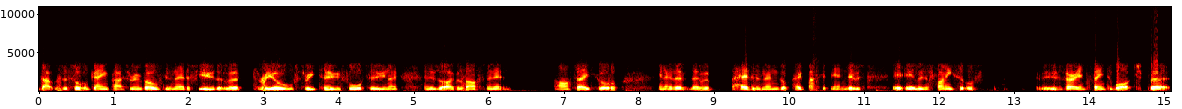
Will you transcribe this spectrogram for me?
that was the sort of game Palace were involved in. They had a few that were three all, three two, four two. You know, and it was either last minute heartache or you know they they were ahead and then got pegged back at the end. It was it, it was a funny sort of it was very insane to watch, but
